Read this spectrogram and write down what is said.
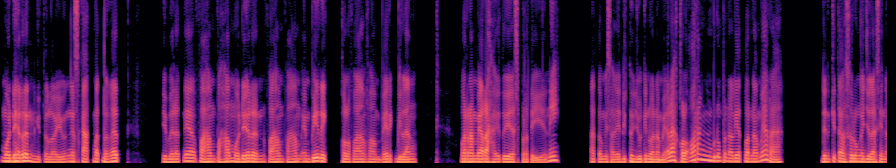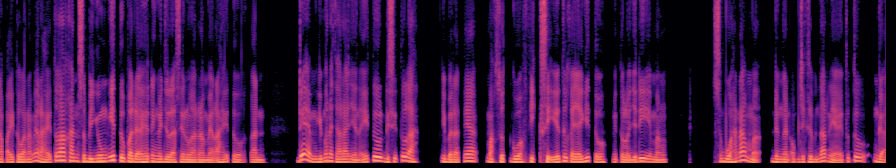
modern gitu loh, ngeskakmat banget. Ibaratnya paham-paham modern, paham-paham empirik. Kalau paham-paham empirik bilang warna merah itu ya seperti ini, atau misalnya ditunjukin warna merah, kalau orang yang belum pernah lihat warna merah, dan kita suruh ngejelasin apa itu warna merah itu akan sebingung itu pada akhirnya ngejelasin warna merah itu kan damn gimana caranya? Nah itu di situlah ibaratnya maksud gua fiksi itu kayak gitu gitu loh. Jadi emang sebuah nama dengan objek sebenarnya itu tuh nggak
